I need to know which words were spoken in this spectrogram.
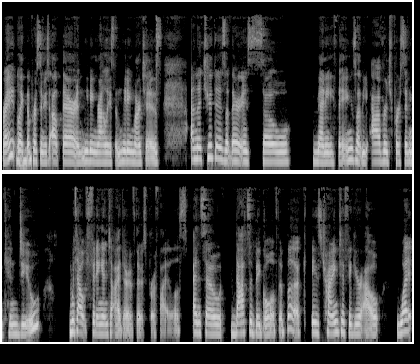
right? Mm-hmm. Like the mm-hmm. person who's out there and leading rallies and leading marches. And the truth is that there is so many things that the average person can do without fitting into either of those profiles. And so that's a big goal of the book is trying to figure out what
